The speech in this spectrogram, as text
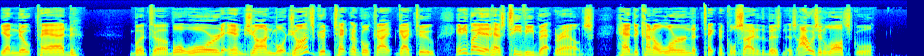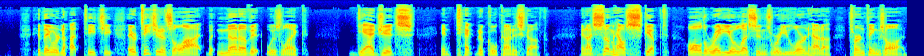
yeah, notepad. But uh, boy, Ward and John Moore. John's good technical guy, guy too. Anybody that has TV backgrounds had to kind of learn the technical side of the business. I was in law school. They were not teaching. They were teaching us a lot, but none of it was like gadgets and technical kind of stuff. And I somehow skipped all the radio lessons where you learn how to turn things on.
